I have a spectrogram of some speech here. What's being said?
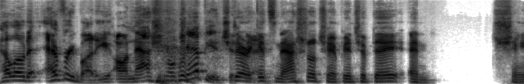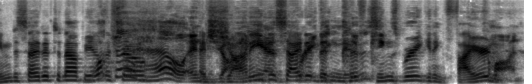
hello to everybody on National Championship Derek, Day. it's National Championship Day, and Shane decided to not be what on the, the, show. hell? And, And Johnny, has decided that Cliff news? Kingsbury getting fired Come on.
